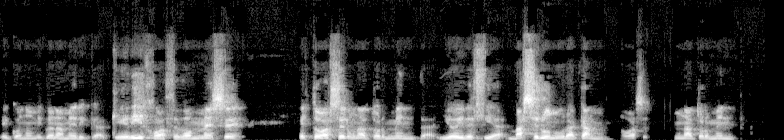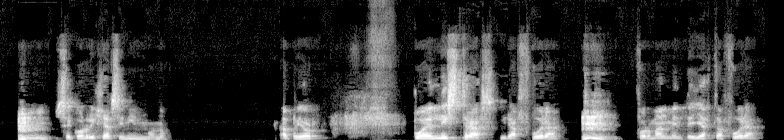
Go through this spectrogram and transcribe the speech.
económico en América, que dijo hace dos meses, esto va a ser una tormenta, y hoy decía, va a ser un huracán, no va a ser una tormenta. se corrige a sí mismo, ¿no? A peor. Pues Liz irá fuera, formalmente ya está fuera,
